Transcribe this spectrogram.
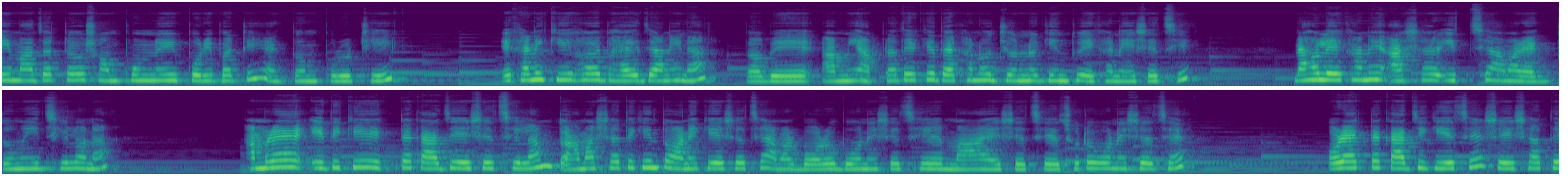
এই মাজারটাও সম্পূর্ণই পরিপাটি, একদম পুরো ঠিক। এখানে কি হয় ভাই জানি না, তবে আমি আপনাদেরকে দেখানোর জন্য কিন্তু এখানে এসেছি। না হলে এখানে আসার ইচ্ছে আমার একদমই ছিল না। আমরা এদিকে একটা কাজে এসেছিলাম, তো আমার সাথে কিন্তু অনেকে এসেছে, আমার বড় বোন এসেছে, মা এসেছে, ছোট বোন এসেছে। ওরা একটা কাজে গিয়েছে, সেই সাথে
